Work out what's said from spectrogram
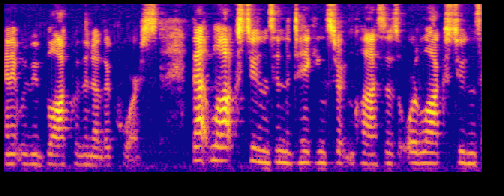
and it would be blocked with another course. That locks students into taking certain classes or locks students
